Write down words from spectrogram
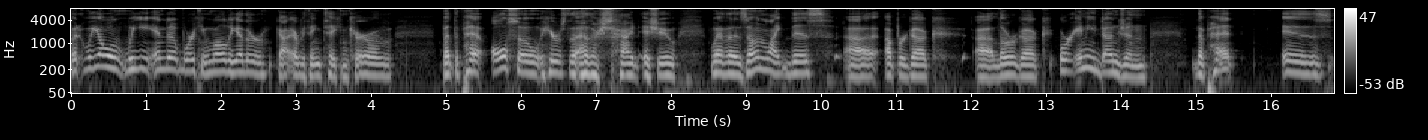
But we all, we ended up working well together, got everything taken care of. But the pet also, here's the other side issue, with a zone like this, uh, Upper Guk, uh, Lower Guk, or any dungeon, the pet is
